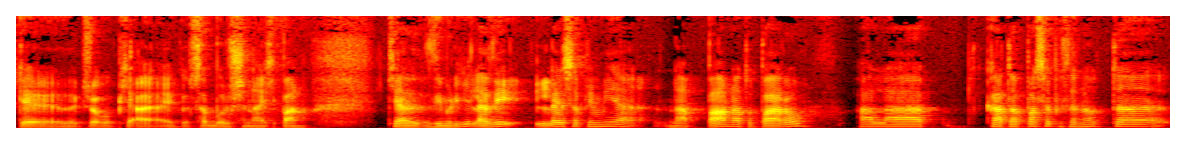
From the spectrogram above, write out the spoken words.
και δεν ξέρω ποια έκδοση θα μπορούσε να έχει πάνω. Και δημιουργεί, δηλαδή, λες από τη μία να πάω να το πάρω, αλλά κατά πάσα πιθανότητα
